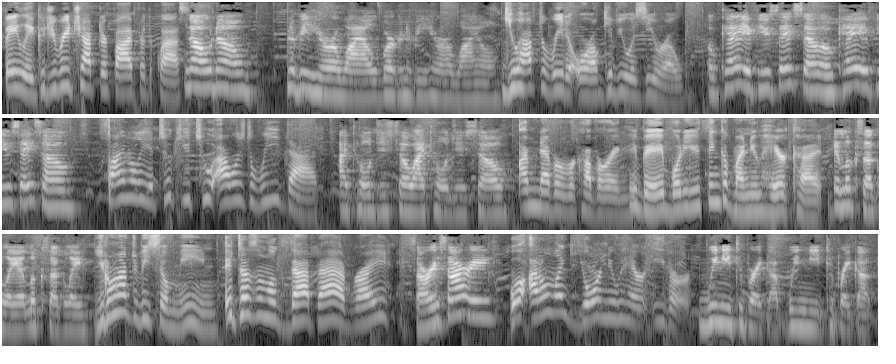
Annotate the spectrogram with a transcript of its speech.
Bailey, could you read chapter 5 for the class? No, no. We're gonna be here a while. We're gonna be here a while. You have to read it or I'll give you a zero. Okay, if you say so. Okay, if you say so. Finally, it took you two hours to read that. I told you so. I told you so. I'm never recovering. Hey babe, what do you think of my new haircut? It looks ugly. It looks ugly. You don't have to be so mean. It doesn't look that bad, right? Sorry, sorry. Well, I don't like your new hair either. We need to break up. We need to break up.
